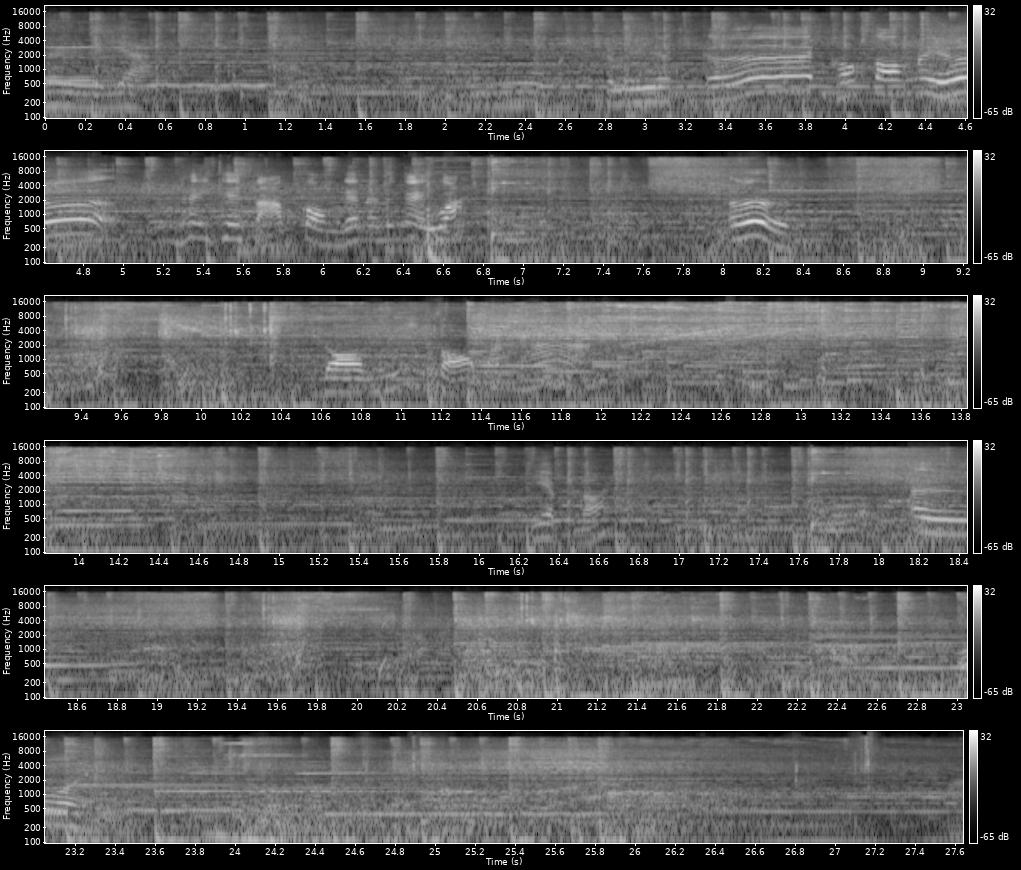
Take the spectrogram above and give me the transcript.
เลยอะโอ้มันเกลือเกินของกล่องเลยเออให้แค่สามกล่องแค่นั้นหรือไงวะ เออ ดอกนี้สองพันห้า เรียบร้อย เออจะเหลืออะไรโอ้ย มา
